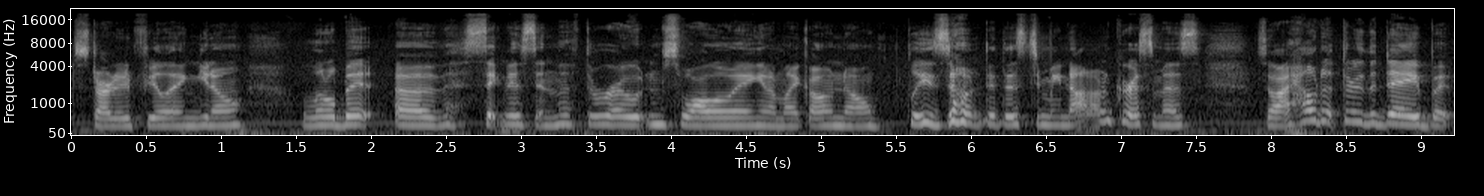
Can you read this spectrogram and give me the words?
started feeling, you know, a little bit of sickness in the throat and swallowing and I'm like, "Oh no, please don't do this to me, not on Christmas." So I held it through the day, but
